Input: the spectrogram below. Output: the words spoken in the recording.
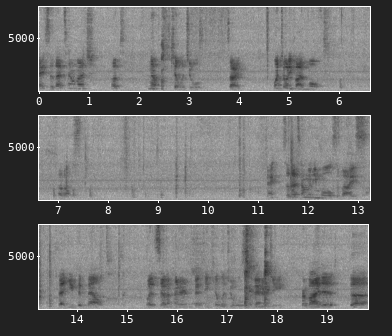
Okay, so that's how much, oops, no, kilojoules, sorry, 125 moles of ice. Okay, so that's how many moles of ice that you could melt with 750 kilojoules of energy, provided the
